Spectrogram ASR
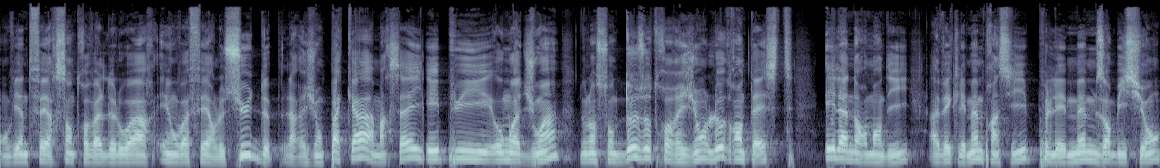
on vient de faire Centre-Val de Loire et on va faire le sud, la région PACA à Marseille. Et puis, au mois de juin, nous lançons deux autres régions, le Grand Est et la Normandie, avec les mêmes principes, les mêmes ambitions,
